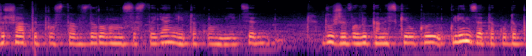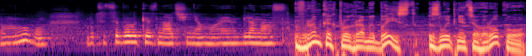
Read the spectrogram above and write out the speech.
держати просто в здоровому стані такому. Це дуже велика низький уклі- уклін за таку допомогу, бо це, це велике значення має для нас. В рамках програми Бейст з липня цього року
